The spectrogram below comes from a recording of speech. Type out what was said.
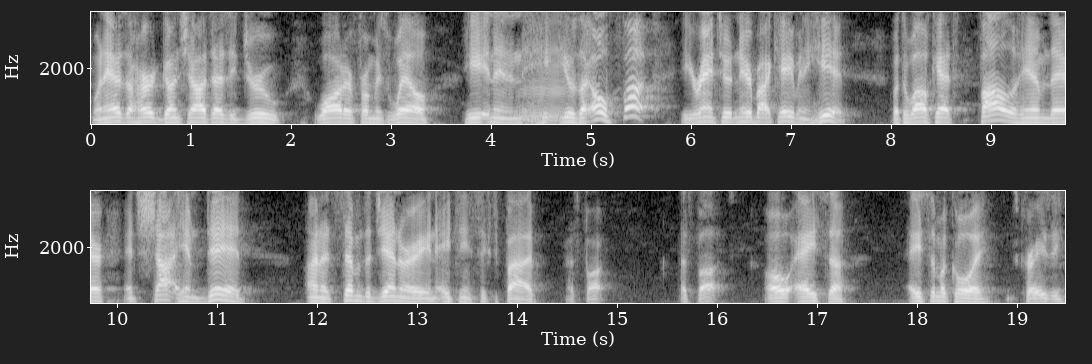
When Asa heard gunshots as he drew water from his well, he and then he, he was like, "Oh fuck!" He ran to a nearby cave and he hid. But the Wildcats followed him there and shot him dead on the seventh of January in 1865. That's fucked. That's fucked. Oh, Asa, Asa McCoy. It's crazy.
